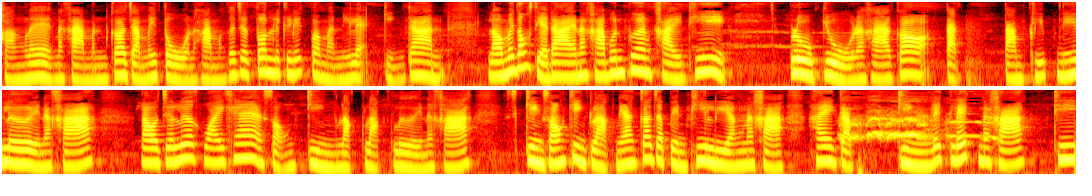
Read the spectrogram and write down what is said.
ครั้งแรกนะคะ มันก็จะไม่โตนะคะ มันก็จะต้นเล็กๆ ประมาณนี้แหละกิ่งก้าน เราไม่ต้องเสียดายนะคะ เพื่อนๆใครที่ปลูกอยู่นะคะ ก็ตัดตามคลิปนี้เลยนะคะ เราจะเลือกไว้แค่ 2 กิ่งหลักๆเลยนะคะ กิ่ง 2 กิ่งหลักเนี้ยก็จะเป็นพี่เลี้ยงนะคะ ให้กับกิ่งเล็กๆนะคะ ที่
